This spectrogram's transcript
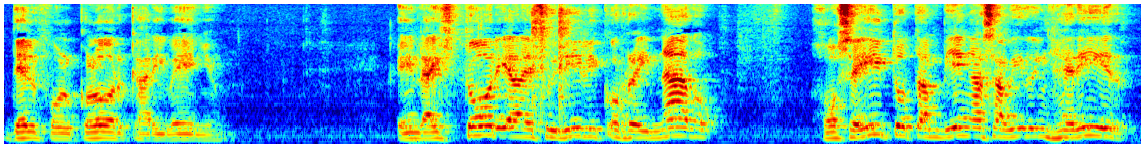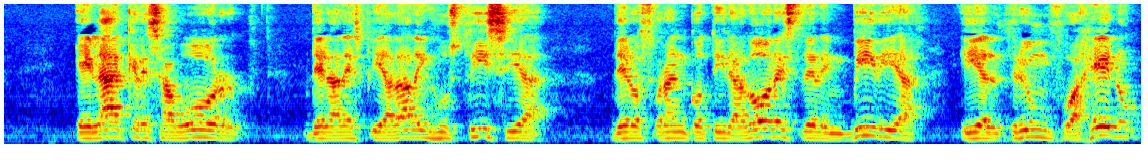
del folclore caribeño. En la historia de su idílico reinado, Joseito también ha sabido ingerir el acre sabor de la despiadada injusticia de los francotiradores de la envidia y el triunfo ajeno,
